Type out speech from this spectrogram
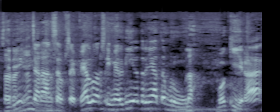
Jadi Caranya cara gimana? unsubscribe-nya lu harus email dia ternyata bro. Lah. gue kira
